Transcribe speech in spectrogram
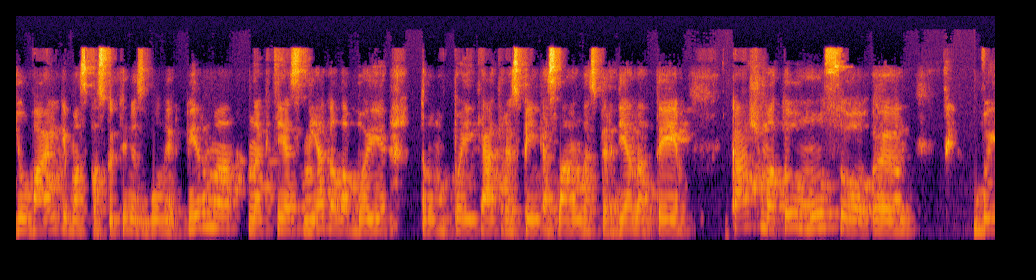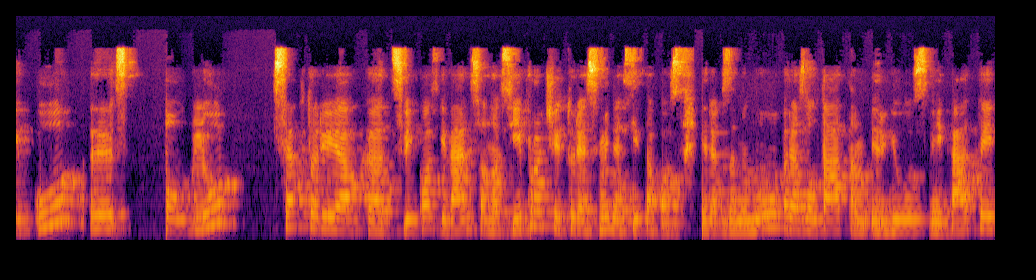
jų valgymas paskutinis būna ir pirmą nakties miega labai trumpai keturias penkias valandas per dieną. Tai ką aš matau mūsų e, vaikų e, paauglių sektoriuje kad sveikos gyvensenos įpročiai turi esminės įtakos ir egzaminų rezultatam ir jų sveikatai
